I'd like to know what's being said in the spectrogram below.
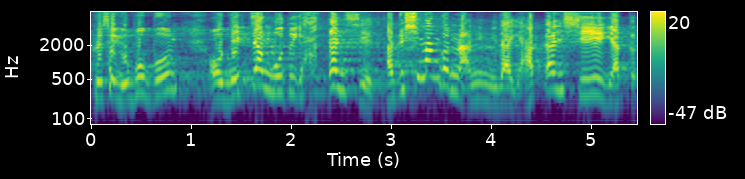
그래서 이 부분 어, 내장 모두 약간씩 아주 심한 건 아닙니다. 약간씩 약간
